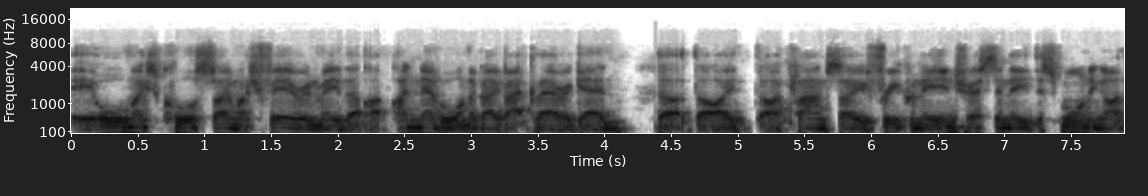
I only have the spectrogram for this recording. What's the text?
it almost caused so much fear in me that I, I never want to go back there again. That, that I, I plan so frequently. Interestingly, this morning, I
